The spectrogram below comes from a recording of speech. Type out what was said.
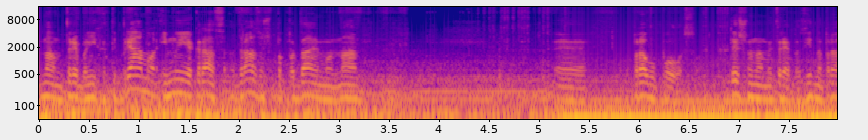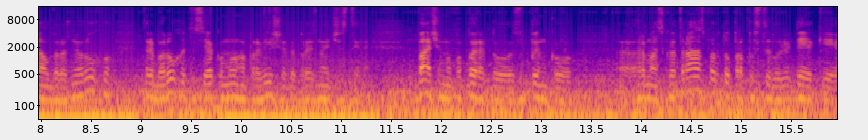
Нам треба їхати прямо, і ми якраз одразу ж попадаємо на е, праву полосу. Те, що нам і треба. Згідно правил дорожнього руху, треба рухатися якомога правіше до проїзної частини. Бачимо попереду зупинку е, громадського транспорту, пропустили людей, які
